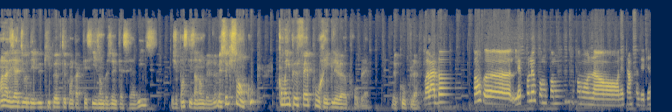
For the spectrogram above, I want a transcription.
on a déjà dit au début qu'ils peuvent te contacter s'ils ont besoin de tes services, je pense qu'ils en ont besoin, mais ceux qui sont en couple, comment ils peuvent faire pour régler leurs problèmes de couple? Voilà, donc, euh, les problèmes, comme, comme, comme on, a, on, était en train de dire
